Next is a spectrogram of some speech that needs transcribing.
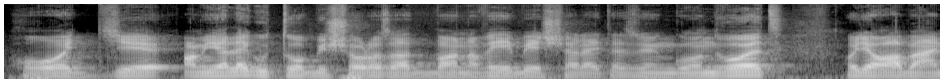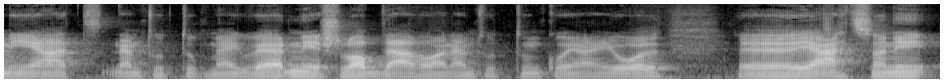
hogy ami a legutóbbi sorozatban a VB selejtezőn gond volt, hogy Albániát nem tudtuk megverni, és labdával nem tudtunk olyan jól uh, játszani,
